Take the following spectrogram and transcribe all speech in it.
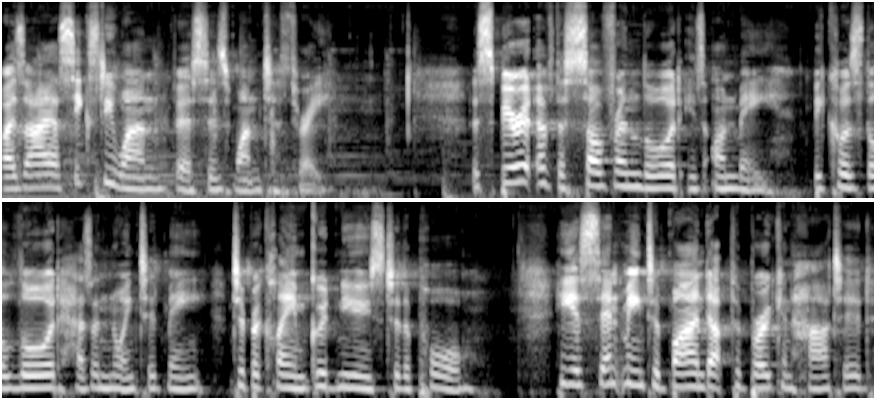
Isaiah 61, verses 1 to 3. The Spirit of the Sovereign Lord is on me, because the Lord has anointed me to proclaim good news to the poor. He has sent me to bind up the brokenhearted,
